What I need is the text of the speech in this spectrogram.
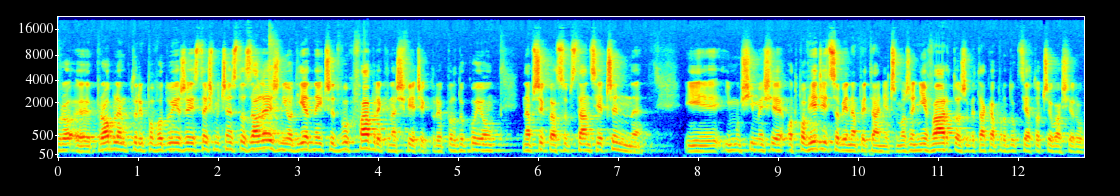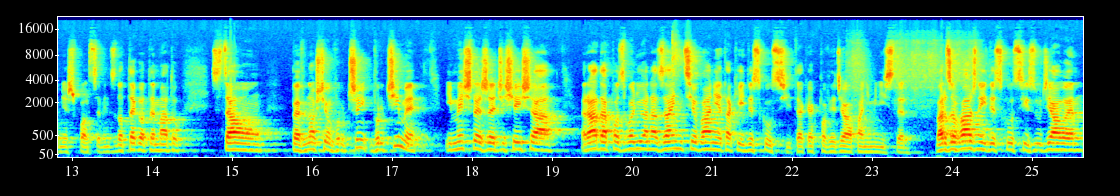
e, problem, który powoduje, że jesteśmy często zależni od jednej czy dwóch fabryk na świecie, które produkują na przykład substancje czynne. I, I musimy się odpowiedzieć sobie na pytanie, czy może nie warto, żeby taka produkcja toczyła się również w Polsce. Więc do tego tematu z całą pewnością wróci, wrócimy i myślę, że dzisiejsza Rada pozwoliła na zainicjowanie takiej dyskusji, tak jak powiedziała pani minister. Bardzo ważnej dyskusji z udziałem e,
